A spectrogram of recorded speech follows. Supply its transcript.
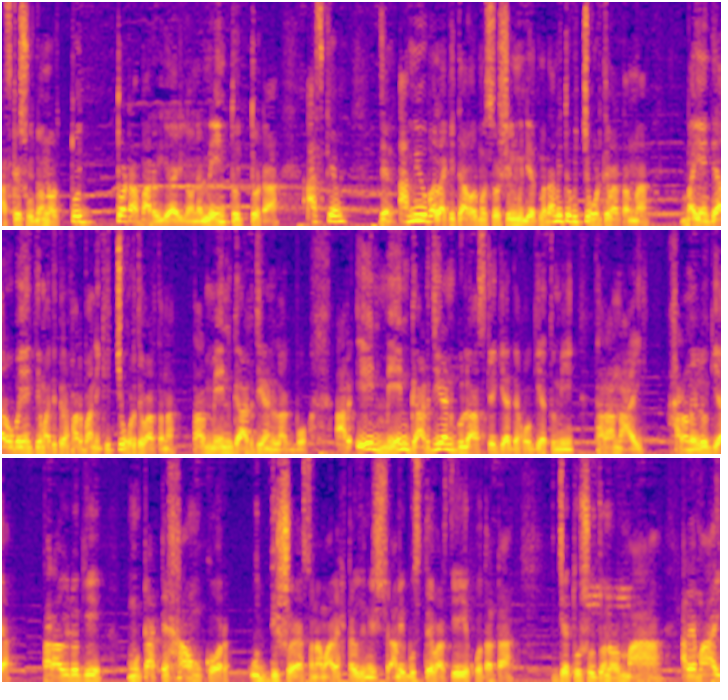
আজকে সুজনের তথ্যটা বার আইল না মেইন তথ্যটা আজকে যে আমিও বেলা কিতা করব সোশ্যাল মিডিয়াত মানে আমি তো কিচ্ছু করতে পারতাম না। বাইয়াইতে আরও বাইয়াইতে মাতিতে পারবানি কিচ্ছু করতে পারতাম না। তার মেইন গার্জিয়ান লাগবো। আর এই মেইন গার্জিয়ানগুলো আজকে গিয়া দেখো গিয়া তুমি তারা নাই। কারণ হইল গিয়া। তারা হইল কি, মোটা টেকা অঙ্কর উদ্দেশ্য আছে আমার একটা জিনিস। আমি বুঝতে পারছি এই কথাটা, যে তুই সুজনের মা, আরে মাই,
